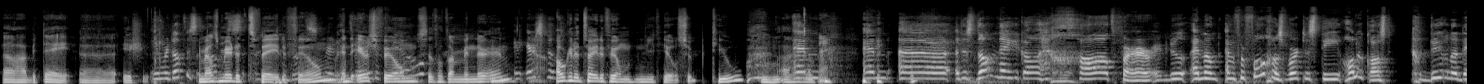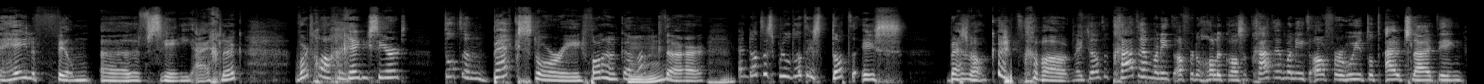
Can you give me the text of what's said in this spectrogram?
LHBT-issues. Ja, maar dat is, Maar dat is meer de tweede film. de In de eerste film zit dat daar minder in. Ook in de tweede film niet heel subtiel. Eh, En, en eh, dus dan denk ik al, gadver. Ik bedoel, en, dan, en vervolgens wordt dus die holocaust gedurende de hele filmserie eigenlijk... wordt gewoon gereduceerd tot een backstory van hun karakter. En dat is, bedoel, dat is, dat is best wel kut gewoon. Weet je wel? Het gaat helemaal niet over de holocaust. Het gaat helemaal niet over hoe je tot uitsluiting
